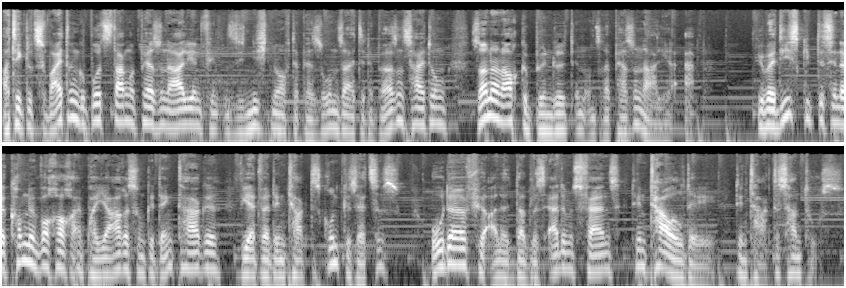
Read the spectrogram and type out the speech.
Artikel zu weiteren Geburtstagen und Personalien finden Sie nicht nur auf der Personenseite der Börsenzeitung, sondern auch gebündelt in unserer Personalie-App. Überdies gibt es in der kommenden Woche auch ein paar Jahres- und Gedenktage, wie etwa den Tag des Grundgesetzes oder für alle Douglas Adams-Fans den Towel Day, den Tag des Handtuchs.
